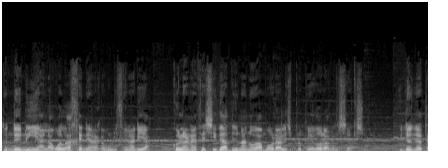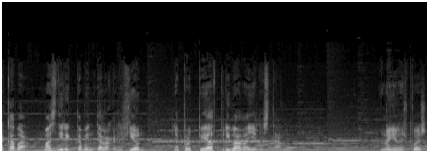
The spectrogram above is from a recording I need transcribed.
donde unía la huelga general revolucionaria con la necesidad de una nueva moral expropiadora del sexo, y donde atacaba más directamente a la religión, la propiedad privada y el Estado. Un año después,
